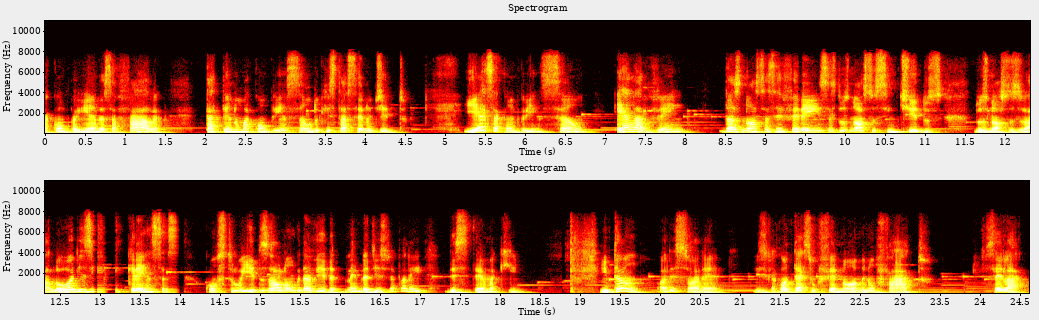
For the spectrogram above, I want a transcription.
acompanhando essa fala está tendo uma compreensão do que está sendo dito. E essa compreensão, ela vem das nossas referências, dos nossos sentidos, dos nossos valores e crenças construídos ao longo da vida. Lembra disso? Já falei desse tema aqui. Então, olha só, né? Acontece um fenômeno, um fato, sei lá,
